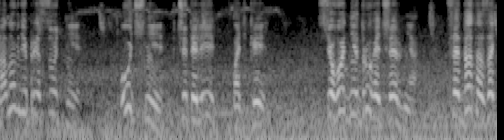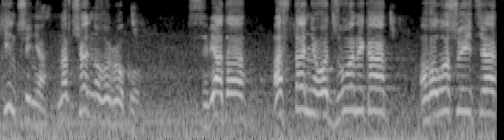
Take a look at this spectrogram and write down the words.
Шановні присутні, учні, вчителі, батьки. Сьогодні 2 червня. Це дата закінчення навчального року. Свято останнього дзвоника оголошується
